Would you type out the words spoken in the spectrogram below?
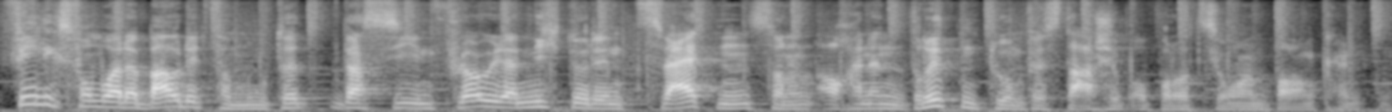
Felix von What About It vermutet, dass sie in Florida nicht nur den zweiten, sondern auch einen dritten Turm für Starship-Operationen bauen könnten.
